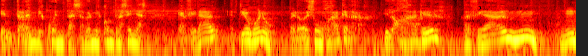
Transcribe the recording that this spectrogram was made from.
entrar en mis cuentas, saber mis contraseñas. Que al final, el tío es bueno, pero es un hacker. Y los hackers, al final, mmm, mmm,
